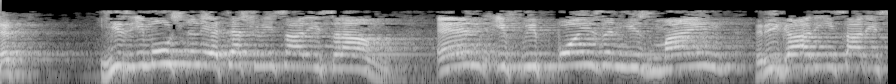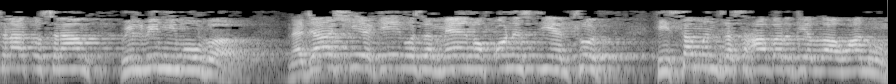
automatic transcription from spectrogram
That he is emotionally attached to Isa alayhi salam. And if we poison his mind regarding Isa alayhi salatu wasalam, we'll win him over. Najashi again was a man of honesty and truth. He summons the Sahaba radiallahu anhum.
